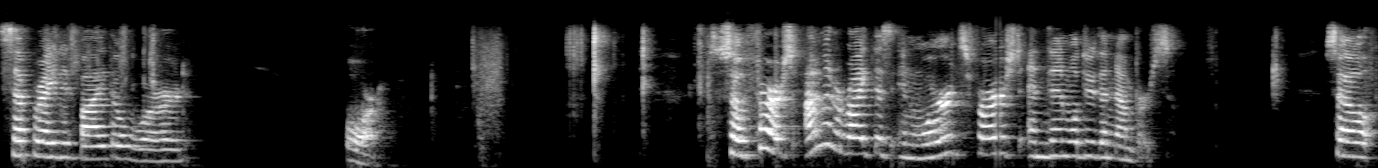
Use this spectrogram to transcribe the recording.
Separated by the word or. So first, I'm going to write this in words first, and then we'll do the numbers. So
